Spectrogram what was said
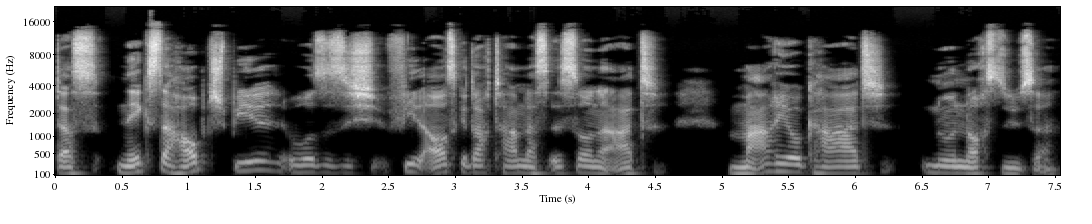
Das nächste Hauptspiel, wo sie sich viel ausgedacht haben, das ist so eine Art Mario Kart, nur noch süßer.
